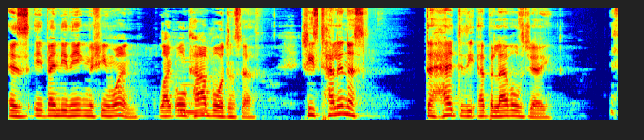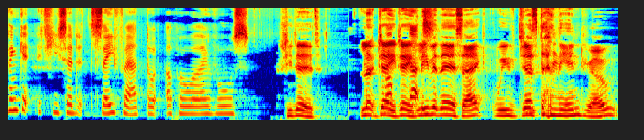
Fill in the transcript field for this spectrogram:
as it Bendy the Ink Machine one, like all cardboard and stuff. She's telling us to head to the upper levels, Jay. I think it, she said it's safer at the upper levels. She did. Look, Jay, Well, Jay, that's- leave it there a sec. We've just done the intro.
